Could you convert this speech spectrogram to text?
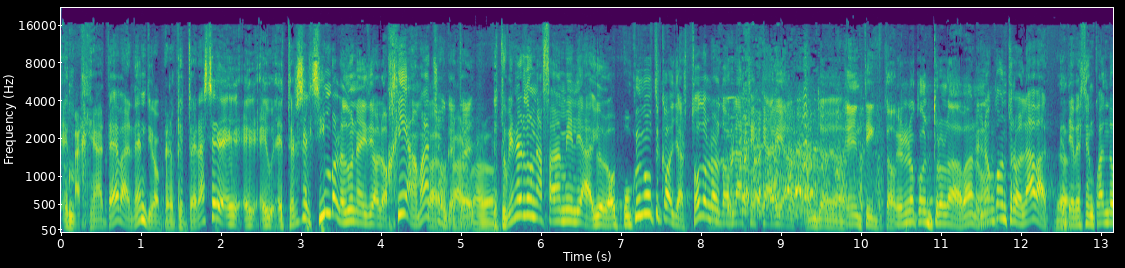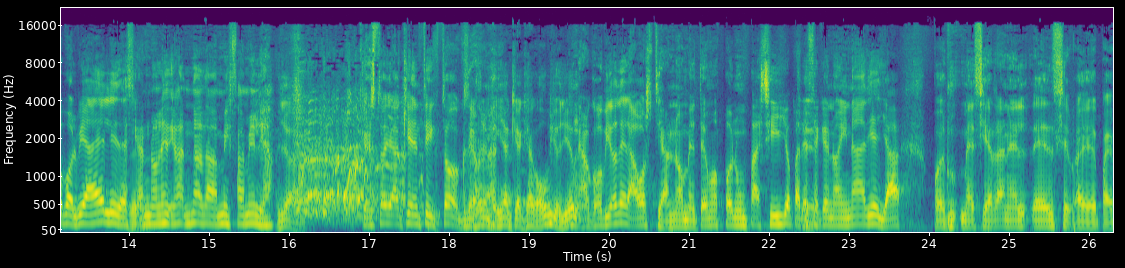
ya. Imagínate, Bardem, digo, pero que tú eras el, el- el- tú eres el símbolo de una ideología, macho. Claro, que, claro, tú, claro. que tú vienes de una familia. Y yo, ¿por qué no te callas? Todos los doblajes que había Ya, ya. en TikTok. Pero no controlaba, ¿no? Él no controlaba. Ya. De vez en cuando volvía a él y decía, no le digas nada a mi familia, Ya. Que estoy aquí en TikTok. De Madre mía, qué, qué agobio llevo. Un agobio de la hostia. Nos metemos por un pasillo, parece Sí. que no hay nadie, ya pues me cierran el, el eh, pues,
